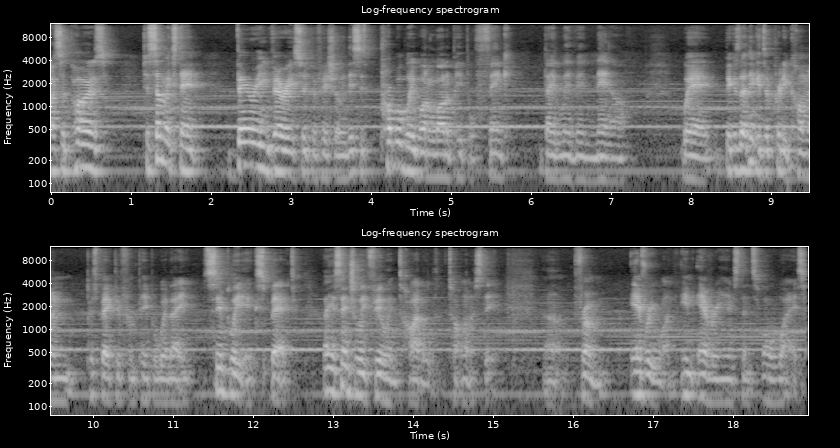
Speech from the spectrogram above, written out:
I suppose, to some extent, very, very superficially, this is probably what a lot of people think they live in now. Where, because I think it's a pretty common perspective from people where they simply expect, they essentially feel entitled to honesty uh, from everyone, in every instance, always.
